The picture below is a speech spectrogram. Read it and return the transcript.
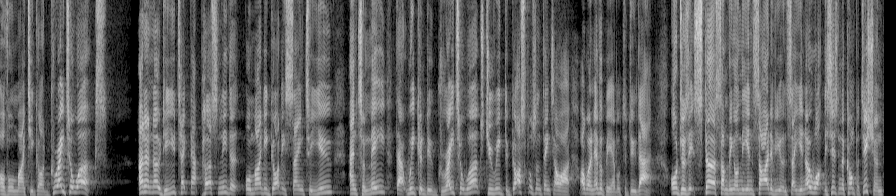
of Almighty God. Greater works. I don't know, do you take that personally that Almighty God is saying to you and to me that we can do greater works? Do you read the Gospels and think, oh, I, I won't ever be able to do that? Or does it stir something on the inside of you and say, you know what, this isn't a competition,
